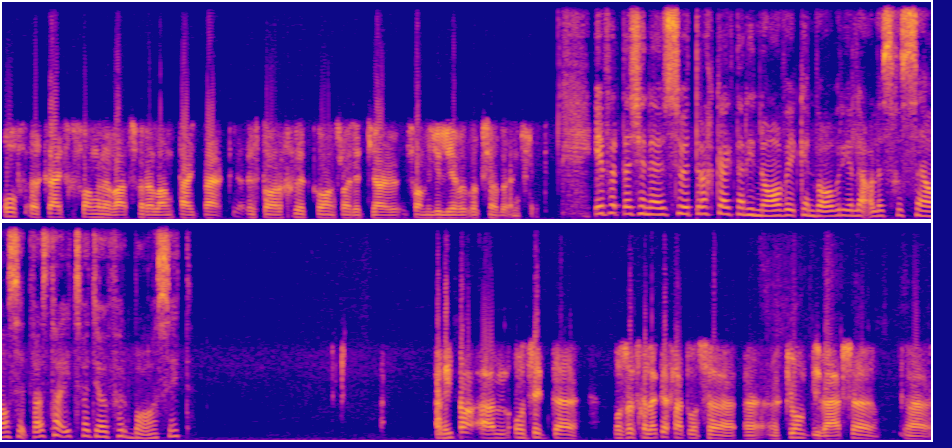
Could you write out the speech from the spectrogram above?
of 'n krygsgevangene was vir 'n lang tydperk is daar 'n groot kans dat dit jou familielewe ook sou beïnvloed. Evert as jy nou so terugkyk na die naweek en waaroor jy alles gesels het, was daar iets wat jou verbaas het? Anita, um, ons het uh, ons is gelukkig dat ons 'n uh, 'n uh, klomp diverse uh,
